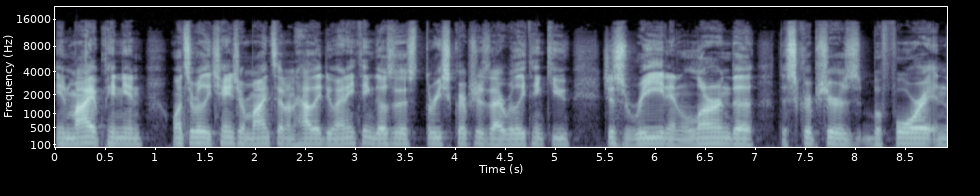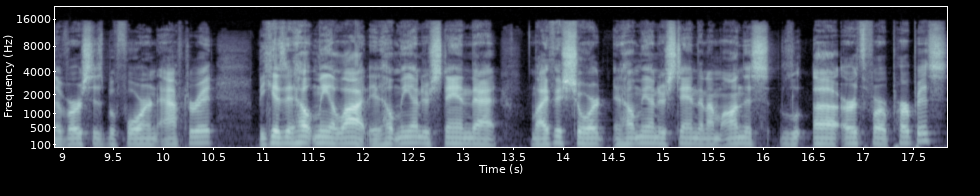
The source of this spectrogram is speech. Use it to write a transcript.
in my opinion, wants to really change their mindset on how they do anything, those are the three scriptures that I really think you just read and learn the the scriptures before it and the verses before and after it because it helped me a lot. It helped me understand that life is short. It helped me understand that I'm on this uh, earth for a purpose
